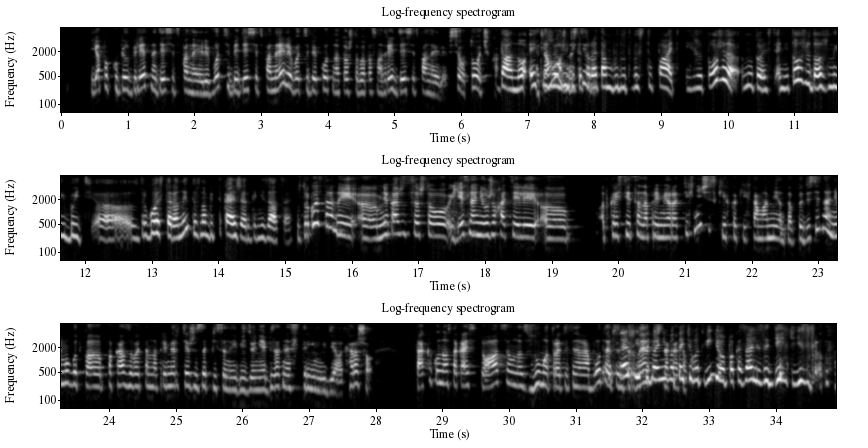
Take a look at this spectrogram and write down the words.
я покупил билет на 10 панелей, вот тебе 10 панелей, вот тебе код на то, чтобы посмотреть 10 панелей, все, точка. Да, но эти Это же люди, сделать. которые там будут выступать, их же тоже, ну, то есть они тоже должны быть, э, с другой стороны, должна быть такая же организация. С другой стороны, э, мне кажется, что если они уже хотели... Э, откреститься, например, от технических каких-то моментов, то действительно они могут показывать там, например, те же записанные видео, не обязательно стримы делать. Хорошо. так как у нас такая ситуация, у нас Zoom отвратительно работает, Представляешь, интернет... если бы они вот всякое эти вот видео показали за деньги избранных.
